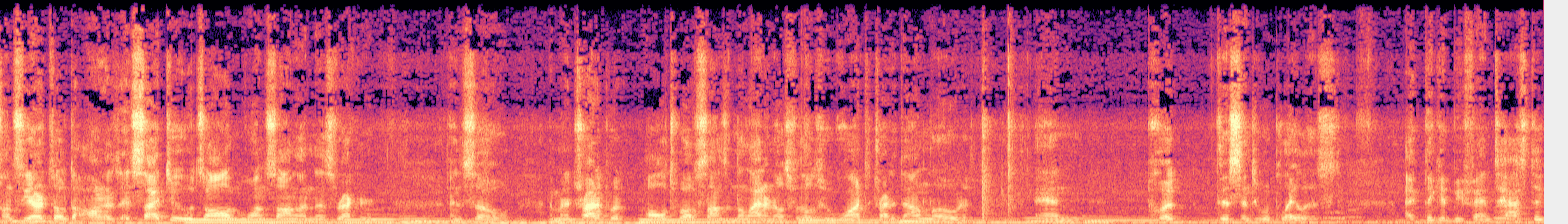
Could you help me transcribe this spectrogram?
Concierto de Aranjuez. It's side two. It's all one song on this record. And so I'm going to try to put all 12 songs in the liner notes for those who want to try to download and put this into a playlist. I think it'd be fantastic,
